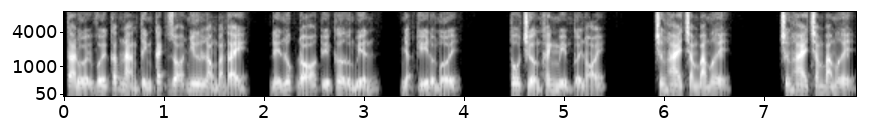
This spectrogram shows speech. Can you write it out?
ta đối với các nàng tính cách rõ như lòng bàn tay, đến lúc đó tùy cơ ứng biến, nhật ký đổi mới. Tô trường khanh mỉm cười nói chương hai trăm ba mươi. Chương hai trăm ba mươi.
